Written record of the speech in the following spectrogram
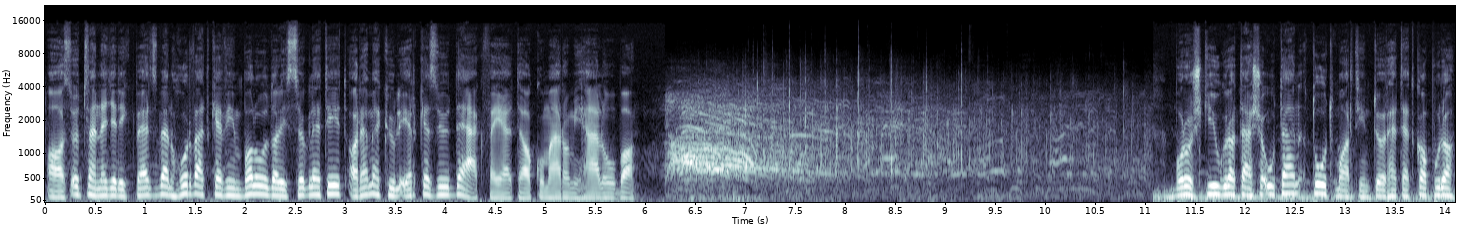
Az 54. percben Horváth Kevin baloldali szögletét a remekül érkező Deák fejelte a komáromi hálóba. Boros kiugratása után Tóth Martin törhetett kapura,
